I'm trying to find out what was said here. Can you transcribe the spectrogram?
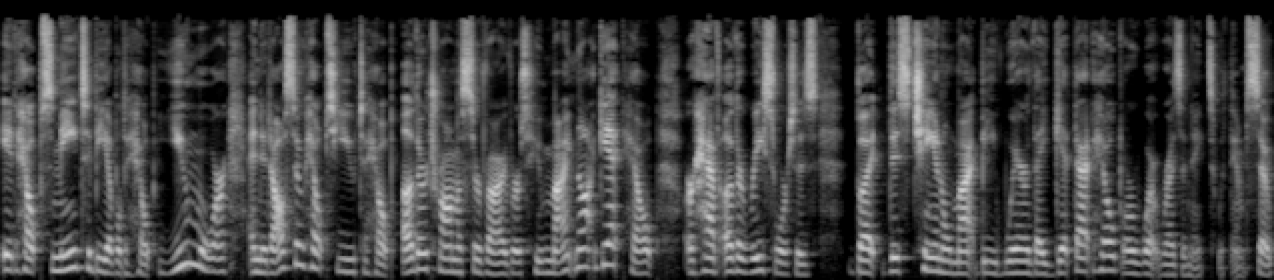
It helps me to be able to help you more. And it also helps you to help other trauma survivors who might not get help or have other resources, but this channel might be where they get that help or what resonates with them. So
